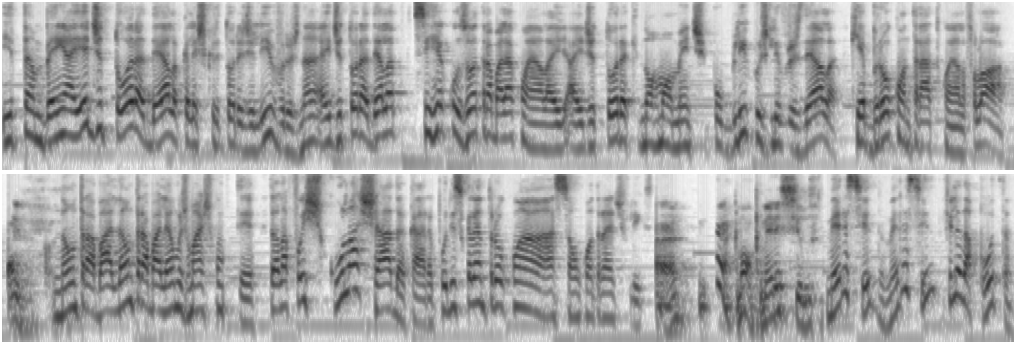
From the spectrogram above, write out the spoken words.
E também a editora dela, porque ela é escritora de livros, né? A editora dela se recusou a trabalhar com ela. A editora que normalmente publica os livros dela quebrou o contrato com ela. Falou: ó, não, trabalha, não trabalhamos mais com você. Então ela foi esculachada, cara. Por isso que ela entrou com a ação contra a Netflix. Ah, é, bom, merecido. Merecido, merecido. Filha da puta.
